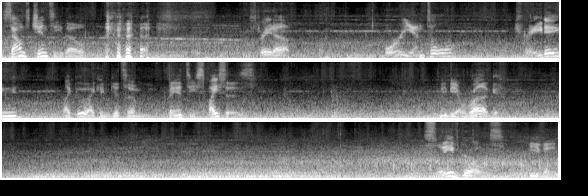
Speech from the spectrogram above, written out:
Sounds chintzy though. Straight up. Oriental trading? Like, ooh, I can get some fancy spices. Maybe a rug. Slave girls, even.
